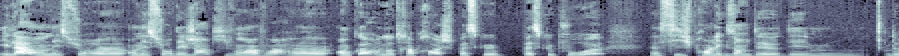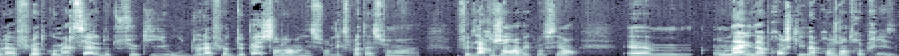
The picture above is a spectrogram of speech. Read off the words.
Et là, on est sur, euh, on est sur des gens qui vont avoir euh, encore une autre approche parce que, parce pour eux, euh, si je prends l'exemple de, de, la flotte commerciale, de tous ceux qui, ou de la flotte de pêche, hein, là on est sur de l'exploitation, on fait de l'argent avec l'océan, on a une approche qui est une approche d'entreprise.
